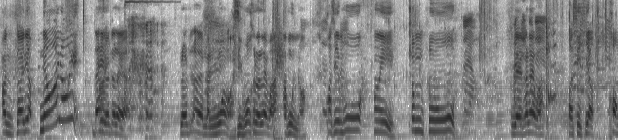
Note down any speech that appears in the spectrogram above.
เอาเลยเดียวน้อยน้อยได้รสอะไรอะ รสอะไรมันม่วงเหรอสีม่วงคือรสอะไรวะองุ่นเนาะขอสีชมพูเฮ้ยชมพูเลยก็ได้วะขอสีเขียวของ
